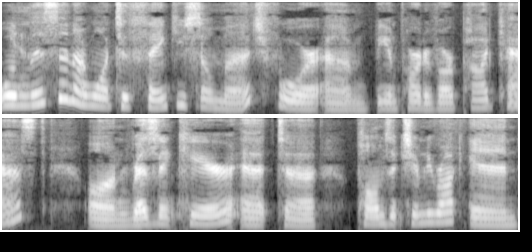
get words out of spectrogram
Well, Yes. listen, I want to thank you so much for um, being part of our podcast on resident care at uh, Palms at Chimney Rock. And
